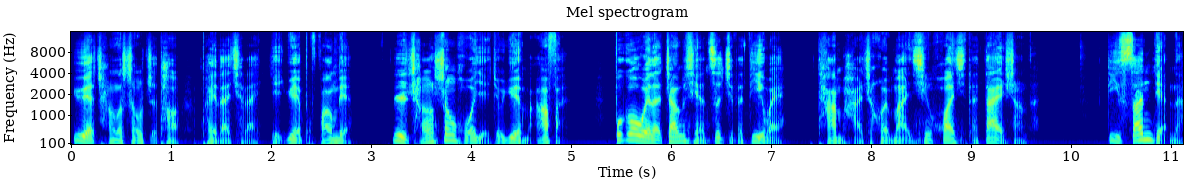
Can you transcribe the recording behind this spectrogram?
越长的手指套佩戴起来也越不方便，日常生活也就越麻烦。不过，为了彰显自己的地位，他们还是会满心欢喜地戴上的。第三点呢，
